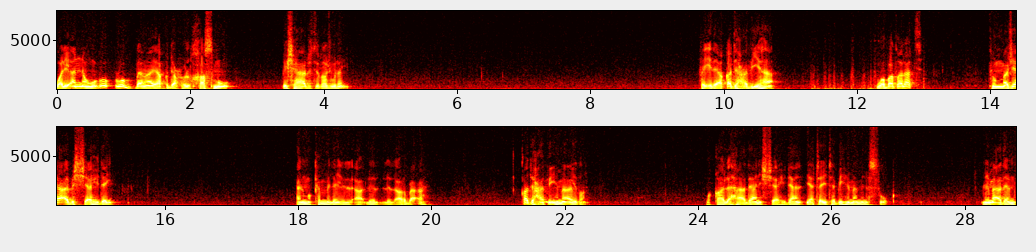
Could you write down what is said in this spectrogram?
ولأنه ربما يقدح الخصم بشهادة الرجلين. فإذا قدح فيها وبطلت ثم جاء بالشاهدين المكملين للأربعة قدح فيهما أيضا. وقال هذان الشاهدان أتيت بهما من السوق. لماذا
